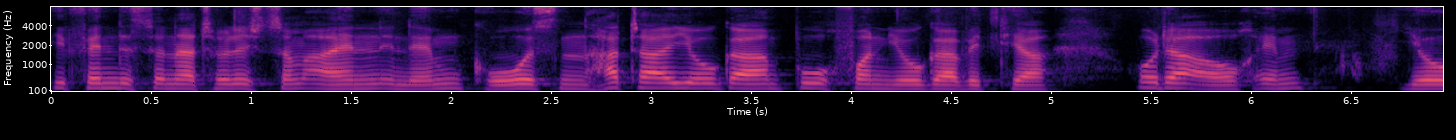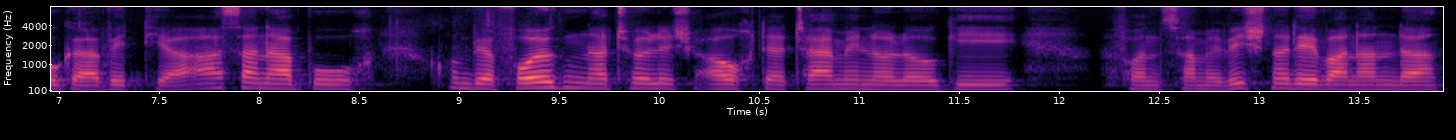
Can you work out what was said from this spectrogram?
die findest du natürlich zum einen in dem großen Hatha Yoga Buch von Yoga Vidya oder auch im Yoga Vidya Asana Buch. Und wir folgen natürlich auch der Terminologie von Swami Vishnudevananda,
